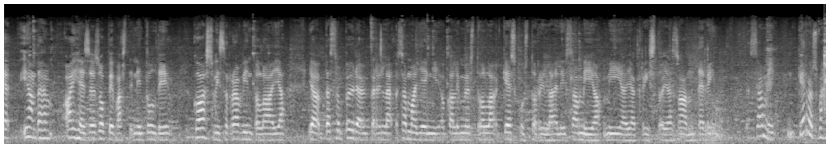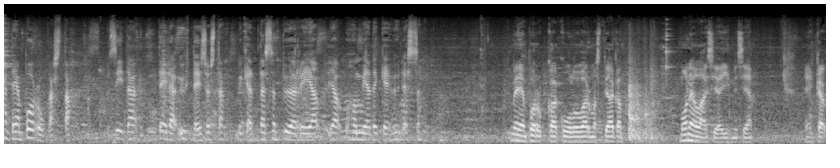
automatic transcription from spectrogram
Ehkä ihan tähän aiheeseen sopivasti niin tultiin kasvisravintolaan ja, ja tässä on pöydän ympärillä sama jengi, joka oli myös tuolla keskustorilla, eli Sami ja Mia ja Kristo ja Santeri. Sami, kerros vähän teidän porukasta, siitä teidän yhteisöstä, mikä tässä pyörii ja, ja hommia tekee yhdessä. Meidän porukkaa kuuluu varmasti aika monenlaisia ihmisiä. Ehkä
